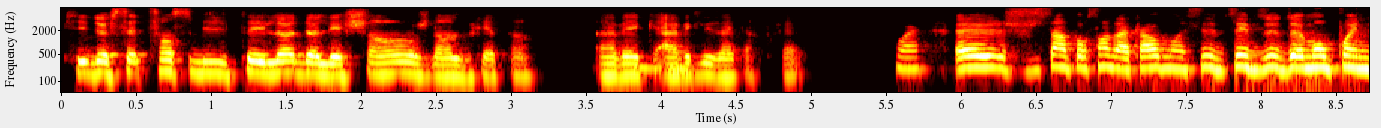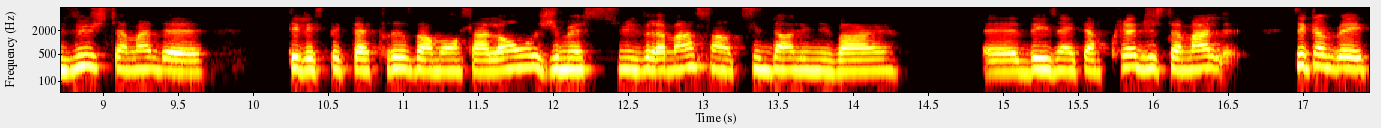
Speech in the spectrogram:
puis de cette sensibilité-là de l'échange dans le vrai temps avec, Mhm. avec les interprètes. Ouais. Euh, je suis 100% d'accord, moi aussi. Tu sais, du- de mon point de vue, justement, de téléspectatrice dans mon salon, je me suis vraiment sentie dans l'univers euh, des interprètes. Justement, comme, ben,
